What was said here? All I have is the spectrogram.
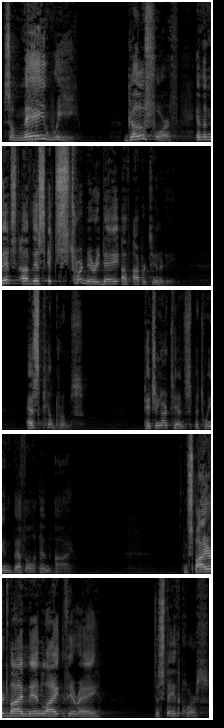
So may we go forth in the midst of this extraordinary day of opportunity as pilgrims pitching our tents between Bethel and Ai. Inspired by men like Viret to stay the course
